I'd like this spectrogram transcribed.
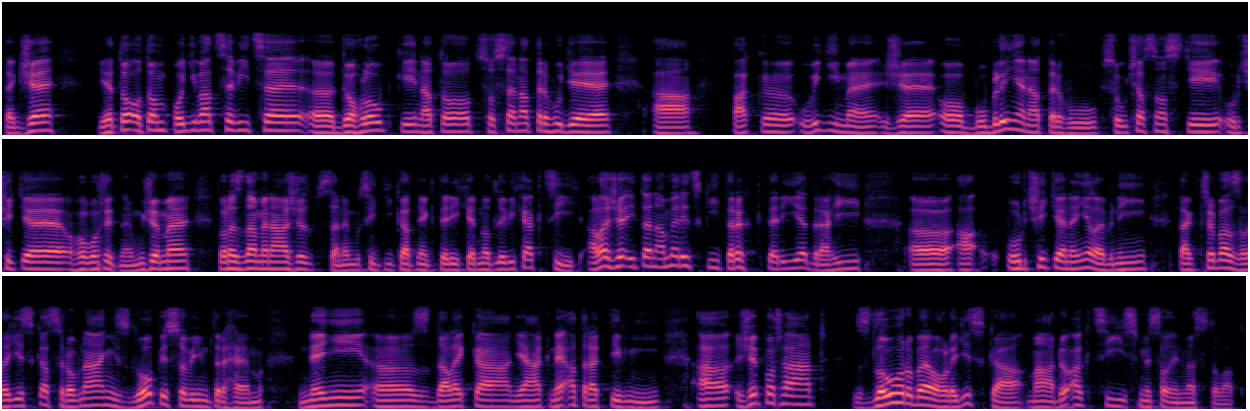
Takže je to o tom podívat se více eh, do hloubky na to, co se na trhu děje a pak eh, uvidíme, že o bublině na trhu v současnosti určitě hovořit nemůžeme. To neznamená, že se nemusí týkat některých jednotlivých akcích, ale že i ten americký trh, který je drahý eh, a určitě není levný, tak třeba z hlediska srovnání s dluhopisovým trhem není eh, zdaleka nějak neatraktivní a že pořád z dlouhodobého hlediska má do akcí smysl investovat.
